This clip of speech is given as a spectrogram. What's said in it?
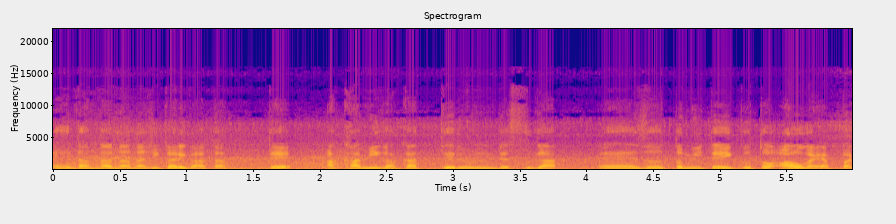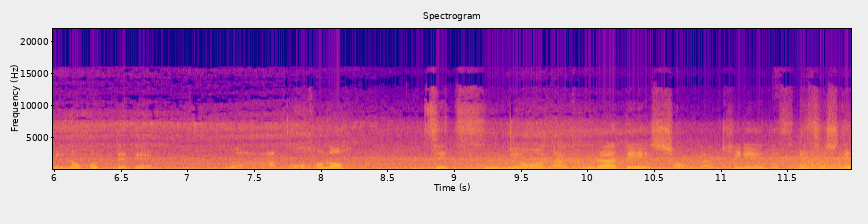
えー、だんだんだんだん光が当たって赤みがかってるんですが、え、ずっと見ていくと青がやっぱり残ってて。うわーこの絶妙なグラデーションが綺麗ですね。そして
